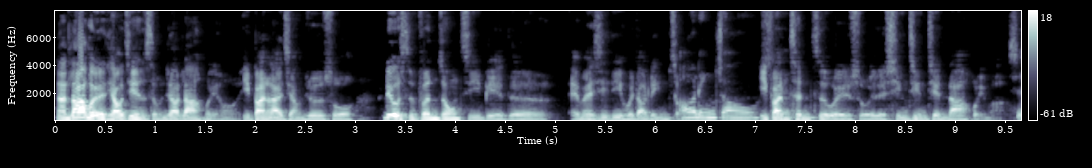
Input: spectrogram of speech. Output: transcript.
那拉回的条件，什么叫拉回哦？一般来讲，就是说六十分钟级别的。MACD 回到零轴哦，零轴一般称之为所谓的行进间拉回嘛。是。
